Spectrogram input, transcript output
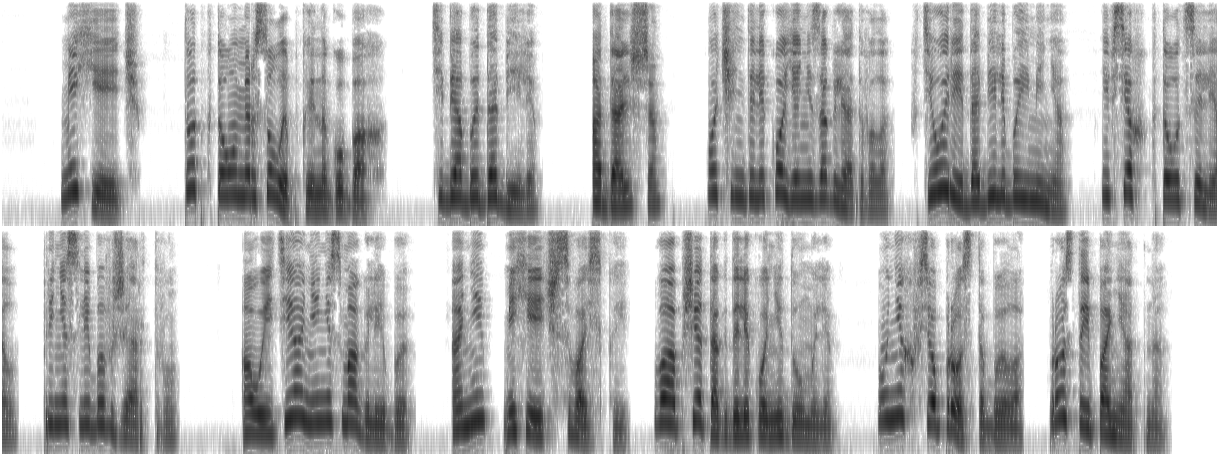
Михеич, тот, кто умер с улыбкой на губах. Тебя бы добили. А дальше? Очень далеко я не заглядывала. В теории добили бы и меня. И всех, кто уцелел. Принесли бы в жертву. А уйти они не смогли бы. Они, Михеич с Васькой, вообще так далеко не думали. У них все просто было. Просто и понятно.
